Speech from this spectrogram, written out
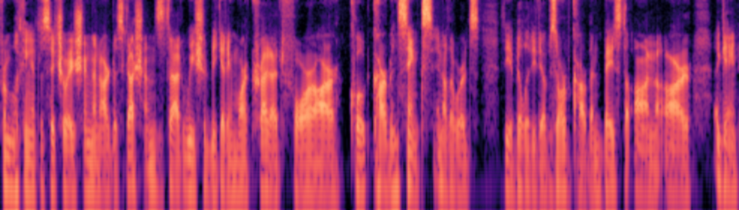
from looking at the situation and our discussions that we should be getting more credit for our quote carbon sinks. In other words, the ability to absorb carbon based on our, again,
